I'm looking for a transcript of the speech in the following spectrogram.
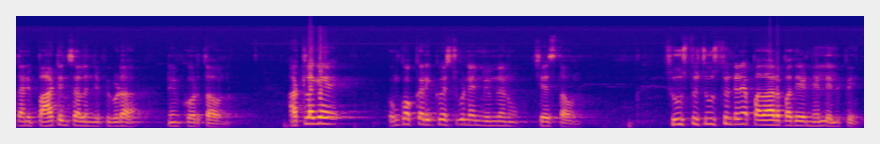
దాన్ని పాటించాలని చెప్పి కూడా నేను కోరుతా ఉన్నా. అట్లాగే ఇంకొక రిక్వెస్ట్ కూడా నేను మిమ్మల్ని చేస్తా ఉన్నా. చూస్తూ చూస్తుంటేనే పదహారు పదిహేడు నెలలు వెళ్ళిపోయింది.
